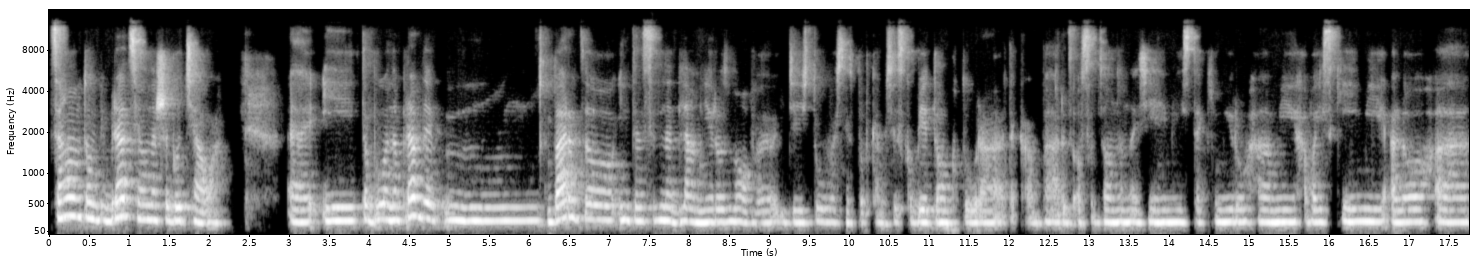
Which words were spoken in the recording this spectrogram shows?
całą tą wibracją naszego ciała. E, I to było naprawdę mm, bardzo intensywne dla mnie rozmowy. Gdzieś tu właśnie spotkałam się z kobietą, która taka bardzo osadzona na ziemi, z takimi ruchami hawajskimi, aloha,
